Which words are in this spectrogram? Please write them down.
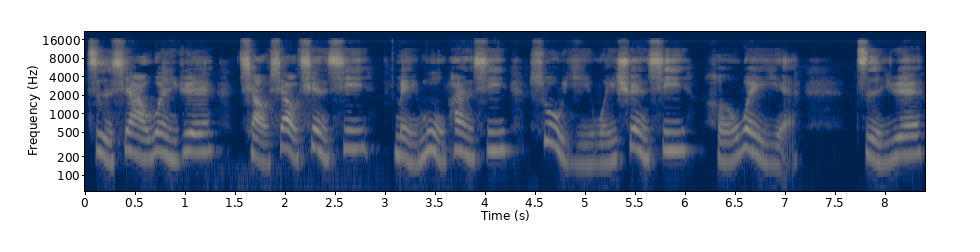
子夏问曰：“巧笑倩兮，美目盼兮，素以为炫兮，何谓也？”子曰：“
